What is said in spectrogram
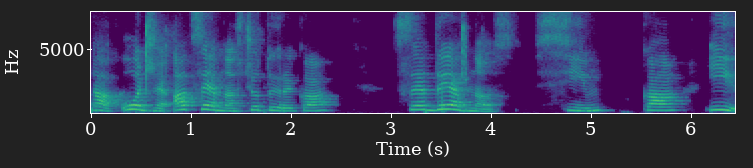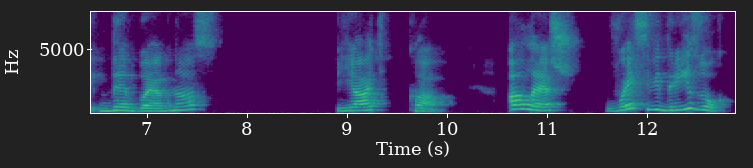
Так, отже, а це в нас 4К, СД в нас 7К і ДБ в нас 5К. Але ж весь відрізок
